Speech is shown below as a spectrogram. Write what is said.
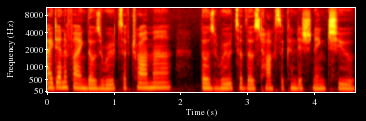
identifying those roots of trauma, those roots of those toxic conditioning to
